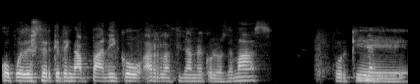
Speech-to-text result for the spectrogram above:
o puede ser que tenga pánico a relacionarme con los demás, porque,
